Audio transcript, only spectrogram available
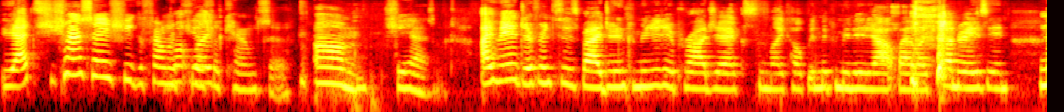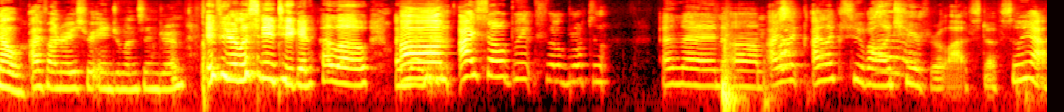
Yet. She's trying to say she found a But, cure for cancer. Um. She hasn't. I made differences by doing community projects and like helping the community out by like fundraising. No. I fundraise for Angelman syndrome. If you're listening, Tegan, hello. And then, Um, I celebrate Philip Morton. and then um, I like I like to volunteer for a lot of stuff. So yeah.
